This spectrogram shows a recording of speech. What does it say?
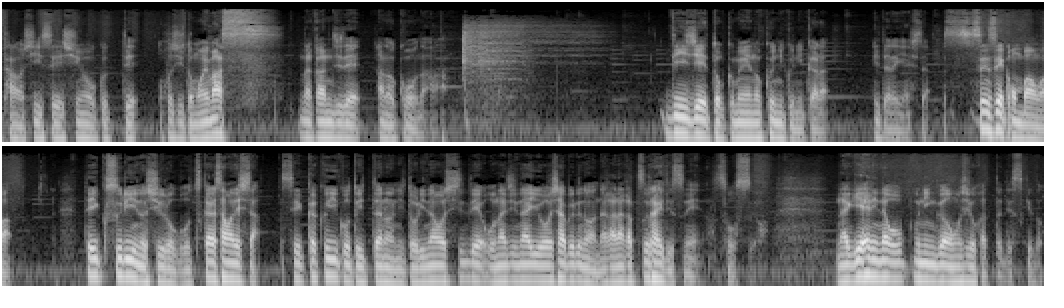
楽しい青春を送ってほしいと思います。な感じであのコーナー。DJ 特命のくにくにからいただきました。先生こんばんは。テイク3の収録お疲れ様でした。せっかくいいこと言ったのに撮り直しで同じ内容を喋るのはなかなか辛いですね。そうっすよ。投げやりなオープニングが面白かったですけど。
